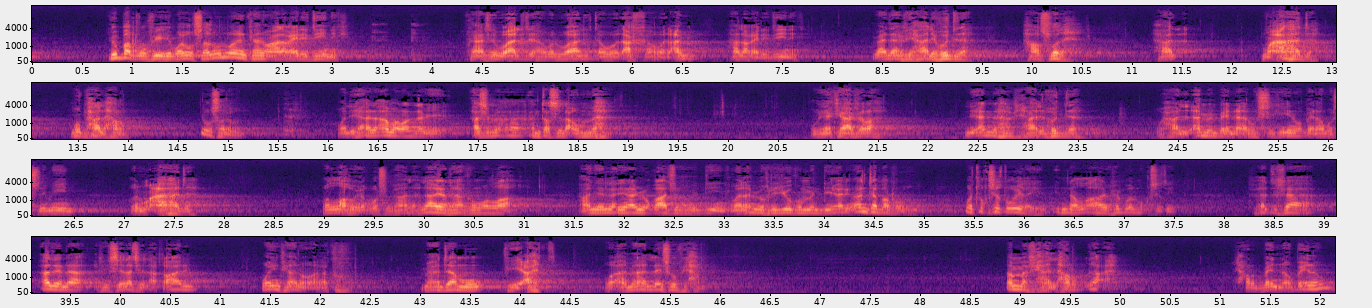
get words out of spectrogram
يبر فيهم ويوصلون وإن كانوا على غير دينك. كانت الوالدة أو الوالد أو الأخ أو العم على غير دينك. ما دام في حال هدنة حال صلح حال معاهدة؟ مو بحال حرب يوصلون ولهذا أمر النبي أسمع أن تصل أمها وهي كافرة لأنها في حال الهدنة وحال الأمن بين المشركين وبين المسلمين والمعاهدة. والله يقول سبحانه لا ينهاكم الله عن الذين لم يقاتلوا في الدين ولم يخرجوكم من ديارهم أن تبروهم وتقسطوا إليهم. إن الله يحب المقسطين. فأذن في صلة الأقارب وإن كانوا على كفر. ما داموا في عهد وأمان ليسوا في حرب. أما في حال الحرب لا. الحرب بيننا وبينهم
